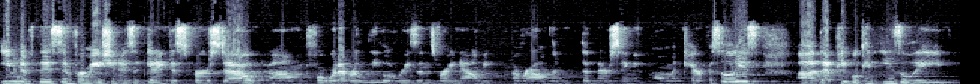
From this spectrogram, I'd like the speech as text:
even if this information isn't getting dispersed out um, for whatever legal reasons right now be- around the, the nursing home and care facilities, uh, that people can easily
